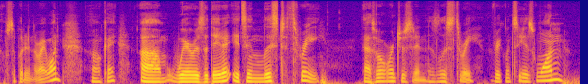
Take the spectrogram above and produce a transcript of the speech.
Helps to put it in the right one. Okay. Um, where is the data? It's in list 3. That's what we're interested in, is list 3. The frequency is 1.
